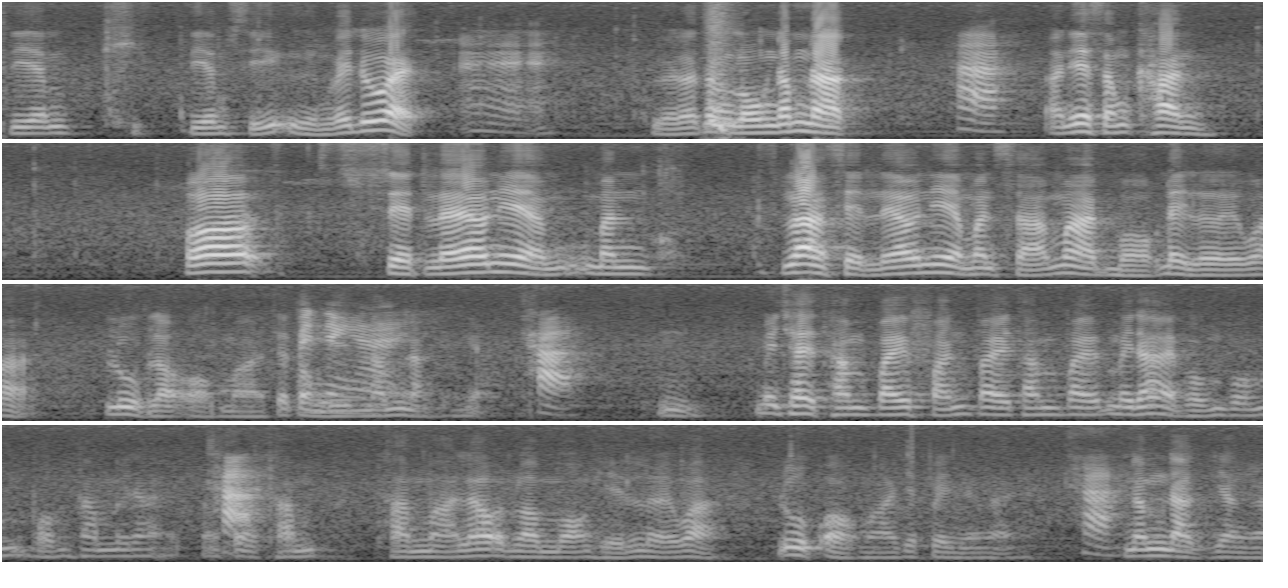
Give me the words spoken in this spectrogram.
เตรียมเตรียมสีอื่นไว้ด้วยอ่าเผื่อเราต้องลงน้ำหนัก ค่ะ อันนี้สำคัญ เพราะ เสร็จแล้วเนี่ยมันร่างเสร็จแล้วเนี่ยมันสามารถบอกได้เลยว่า รูปเราออกมาจะต้องมีน้ำหนักอย่างเงี้ยค่ะอืมไม่ใช่ทำไปฝันไปทำไปไม่ได้ ผมผมผมทำไม่ได้ต้องค่ะต้องทำทำมาแล้วเรามองเห็นเลยว่า รูปออกมาจะเป็นยังไงค่ะน้ำหนักยังไง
